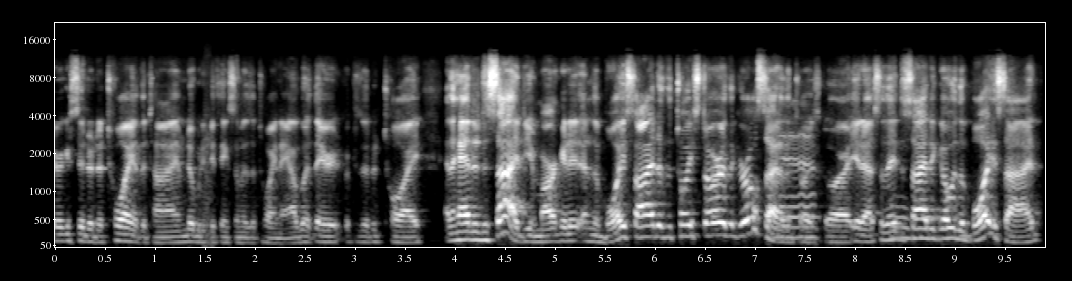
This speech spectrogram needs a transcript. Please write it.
they were considered a toy at the time. Nobody thinks of them as a toy now, but they were considered a toy. And they had to decide: do you market it on the boy side of the toy store or the girl side yeah. of the toy store? You know, so they decided to go with the boy side.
